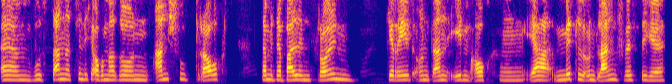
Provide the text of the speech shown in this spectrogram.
ähm, wo es dann natürlich auch immer so einen Anschub braucht, damit der Ball ins Rollen gerät und dann eben auch ein, ja, mittel- und langfristige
